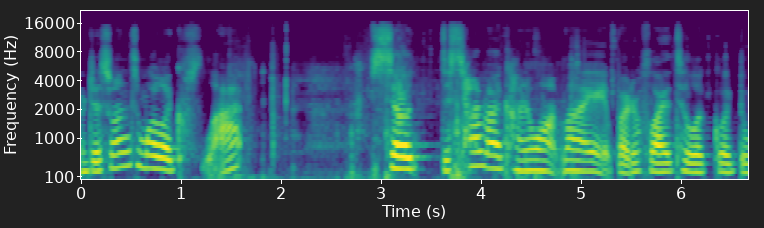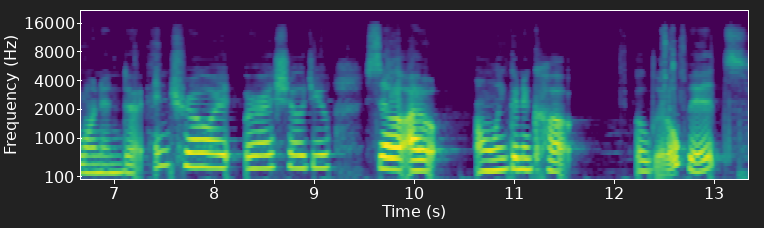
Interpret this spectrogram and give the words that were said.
This one's more like flat. So this time I kind of want my butterfly to look like the one in the intro where I showed you. So I'm only going to cut a little bit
